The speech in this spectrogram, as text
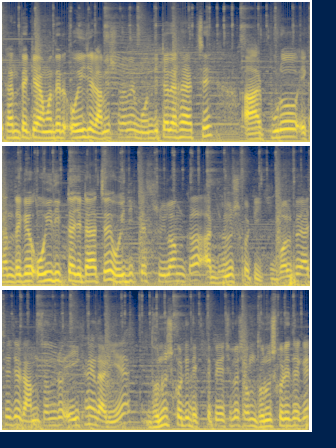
এখান থেকে আমাদের ওই যে রামেশ্বরমের মন্দিরটা দেখা যাচ্ছে। আর পুরো এখান থেকে ওই দিকটা যেটা আছে ওই দিকটা শ্রীলঙ্কা আর ধনুষ্কটি। গল্পে আছে যে রামচন্দ্র এইখানে দাঁড়িয়ে ধনুষ্কটি দেখতে পেয়েছিল সেরকম ধনুষ্কটি থেকে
